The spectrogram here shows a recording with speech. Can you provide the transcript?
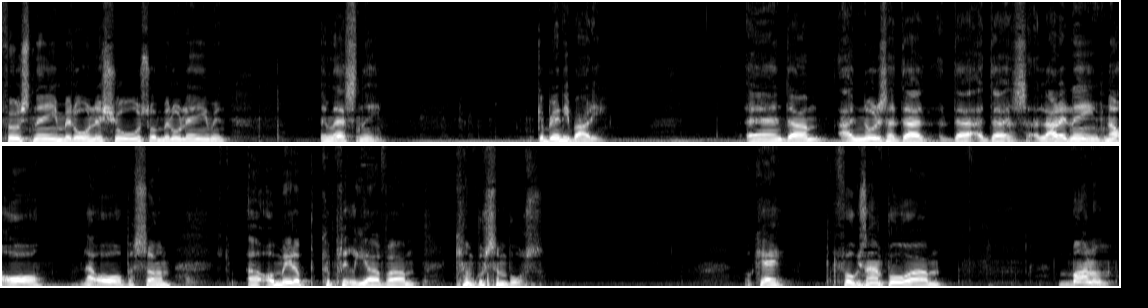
first name, middle initials, or middle name, and, and last name. Could be anybody. And um, I noticed that, that, that there's a lot of names, not all, not all, but some, uh, are made up completely of um, chemical symbols. Okay? For example, um, Bonham,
